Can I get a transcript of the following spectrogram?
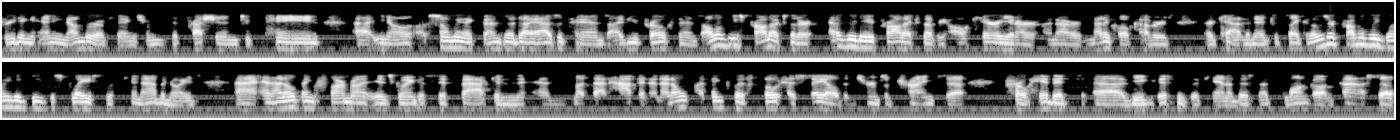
treating any number of things from depression to pain, uh, you know, so many like benzodiazepines, ibuprofens, all of these products that are everyday products that we all carry in our, in our medical cupboards or cabinets. It's like those are probably going to be displaced with cannabinoids. Uh, and I don't think pharma is going to sit back and, and let that happen. And I don't, I think the boat has sailed in terms of trying to prohibit uh, the existence of cannabis. That's long gone past. So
